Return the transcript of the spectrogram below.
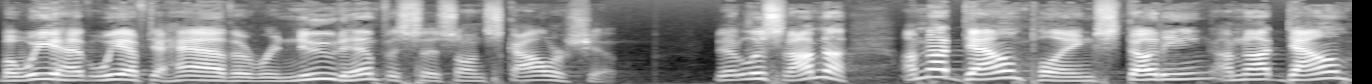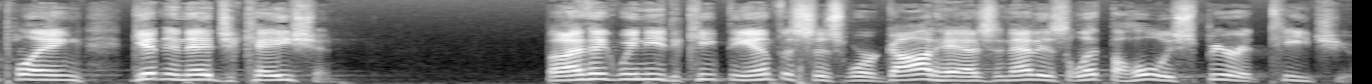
But we have, we have to have a renewed emphasis on scholarship. Now, listen, I'm not, I'm not downplaying studying, I'm not downplaying getting an education. But I think we need to keep the emphasis where God has, and that is let the Holy Spirit teach you.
